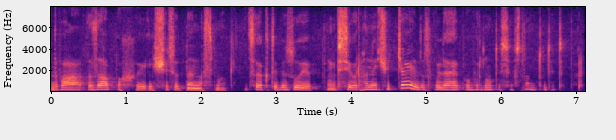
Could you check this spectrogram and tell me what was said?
два запахи і щось одне на смак. Це активізує всі органи чуття і дозволяє повернутися в стан туди тепер.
